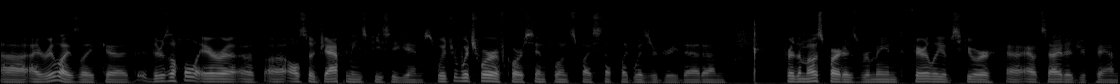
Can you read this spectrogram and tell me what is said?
uh, I realized like uh, th- there's a whole era of uh, also Japanese PC games, which which were of course influenced by stuff like wizardry that um, for the most part has remained fairly obscure uh, outside of Japan.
